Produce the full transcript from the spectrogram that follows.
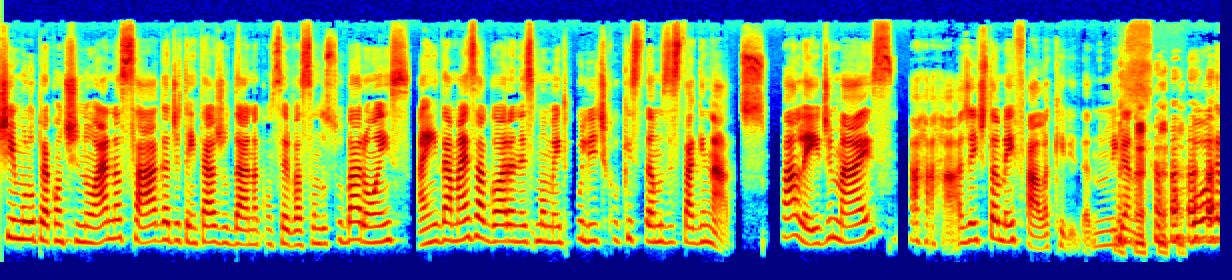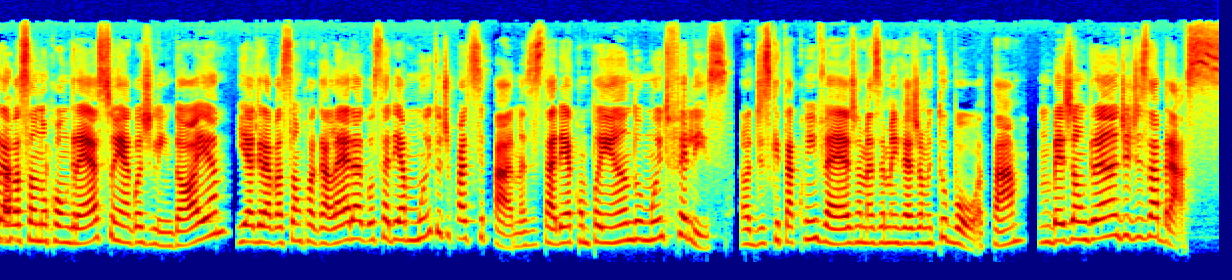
estímulo para continuar na saga de tentar ajudar na conservação dos tubarões, ainda mais agora nesse momento político que estamos estagnados. Falei demais. a gente também fala, querida, não liga não. Boa gravação no congresso em Águas de Lindóia e a gravação com a galera. Gostaria muito de participar, mas estarei acompanhando muito feliz. Ela diz que tá com inveja, mas é uma inveja muito boa, tá? Um beijão grande e desabraço.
